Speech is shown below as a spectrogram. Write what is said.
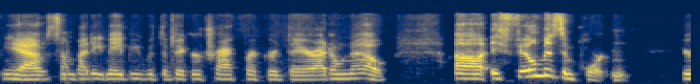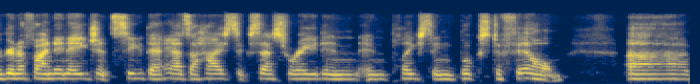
you yeah. know, somebody maybe with a bigger track record there. I don't know. Uh, if film is important, you're going to find an agency that has a high success rate in, in placing books to film, uh,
